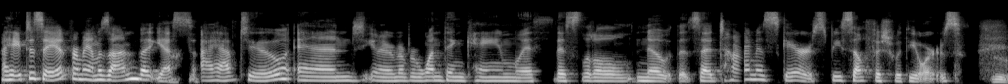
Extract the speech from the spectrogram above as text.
I hate to say it from Amazon, but yes, I have too. And, you know, I remember one thing came with this little note that said, time is scarce, be selfish with yours. Ooh.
